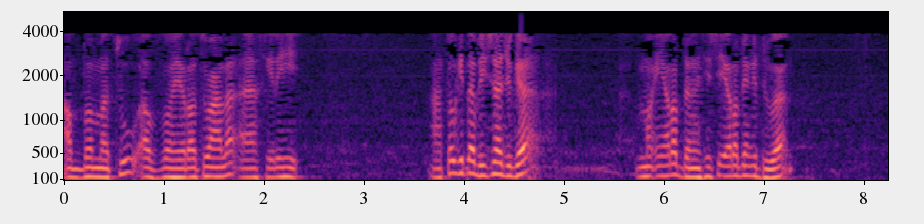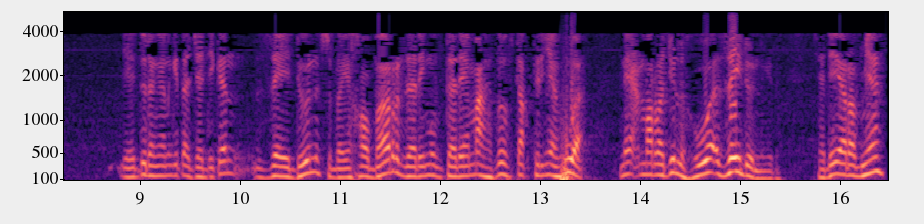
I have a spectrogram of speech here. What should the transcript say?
ad-dhammatu adh-dhahiratu ala akhirih. Atau kita bisa juga mengi'rab dengan sisi i'rab yang kedua yaitu dengan kita jadikan zaidun sebagai khabar dari mubtada mahdzuf takdirnya huwa ni'mar rajul huwa zaidun gitu jadi i'rabnya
